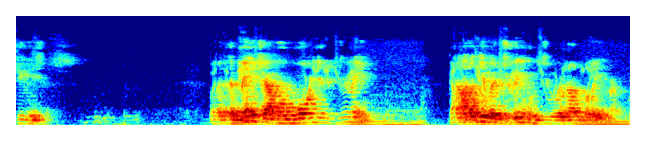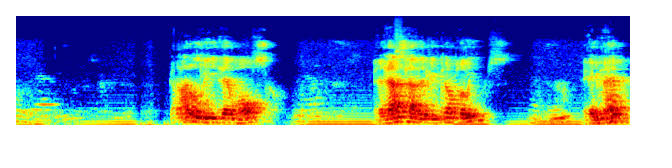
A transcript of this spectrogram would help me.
Jesus. But the Magi were warned in a dream. God will give a dream to an unbeliever. God will lead them also. And that's how they become believers. Amen.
